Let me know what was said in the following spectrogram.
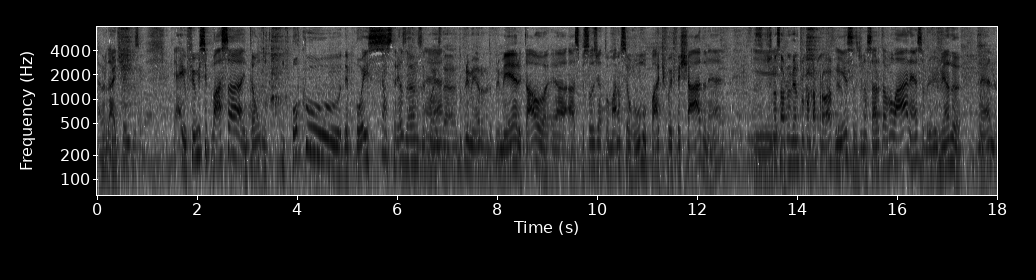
É verdade. Muito bem feito, assim. É, e o filme se passa, então, um, um pouco depois É uns três anos depois É. da- do primeiro, né? do primeiro e tal. é, As pessoas já tomaram seu rumo, o parque foi fechado, né? Os E- dinossauros estão vendo por conta própria. Isso, os dinossauros estavam lá, né? Sobrevivendo, né?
